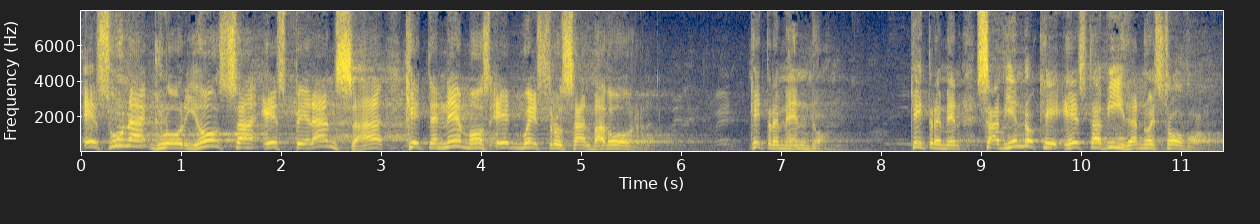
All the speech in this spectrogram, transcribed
Es una gloriosa esperanza que tenemos en nuestro Salvador. Qué tremendo. Sabiendo que esta vida no es todo.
